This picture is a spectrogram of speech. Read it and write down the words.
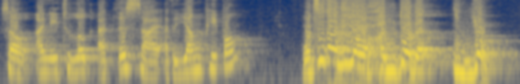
So I need to look at this side, at the young people. 我知道你有很多的引诱，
